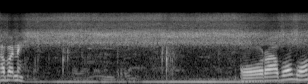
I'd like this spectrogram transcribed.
Apa nih? Ora apa-apa.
